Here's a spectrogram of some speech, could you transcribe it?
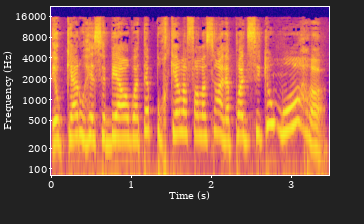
eu quero receber algo, até porque ela fala assim: olha, pode ser que eu morra.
